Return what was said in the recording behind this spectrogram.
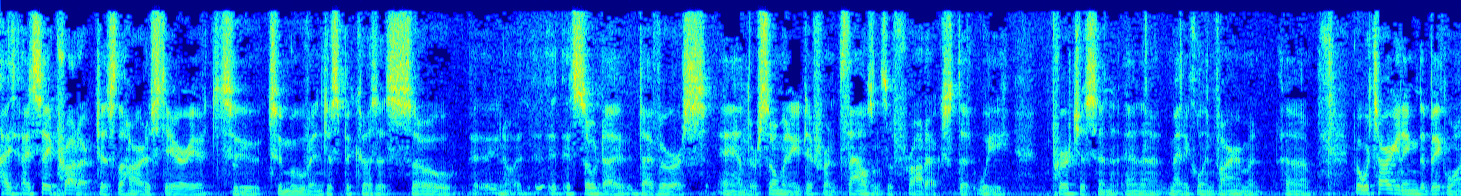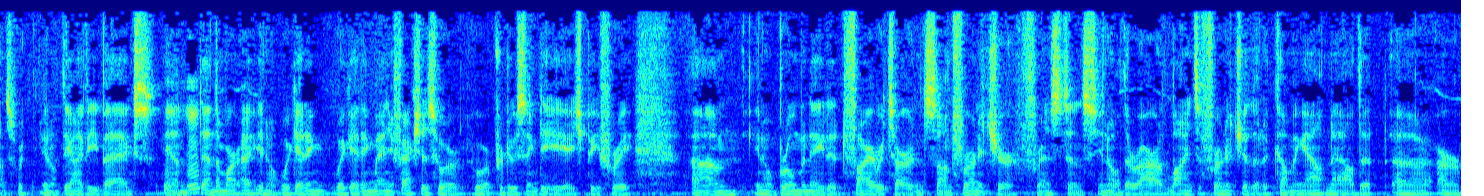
I, would say product is the hardest area to, to move in just because it's so you know it, it's so di- diverse and there's so many different thousands of products that we purchase in in a medical environment. Uh, but we're targeting the big ones, we're, you know, the IV bags, and mm-hmm. and the mar- you know we're getting we're getting manufacturers who are who are producing DEHP free um, you know, brominated fire retardants on furniture, for instance. You know, there are lines of furniture that are coming out now that uh, are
